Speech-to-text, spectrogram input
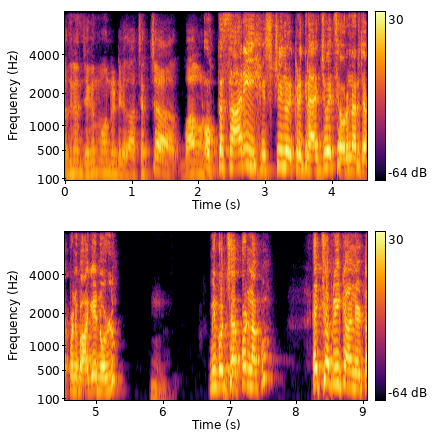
అధినేత జగన్మోహన్ రెడ్డి కదా. ఆ చర్చ బాగుంటుంది. ఒక్కసారి హిస్టరీలో ఇక్కడ గ్రాడ్యుయేట్స్ ఎవరున్నారు చెప్పండి బాగేనోళ్ళు ఉమ్, మీరు కొంచెం చెప్పండి నాకు. ఎక్సెప్ట్ ఈ క్యాండిడేట్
